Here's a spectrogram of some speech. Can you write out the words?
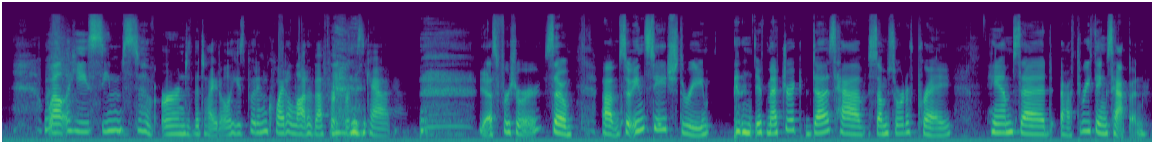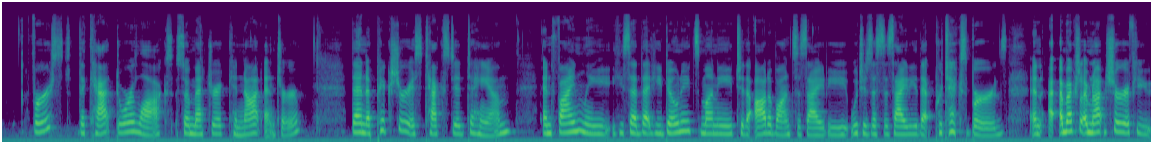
well, he seems to have earned the title. He's put in quite a lot of effort for his cat. yes, for sure. So, um, so in stage three, if Metric does have some sort of prey, Hamm said uh, three things happen. First, the cat door locks so Metric cannot enter. Then a picture is texted to Hamm. And finally, he said that he donates money to the Audubon Society, which is a society that protects birds. And I'm actually I'm not sure if he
